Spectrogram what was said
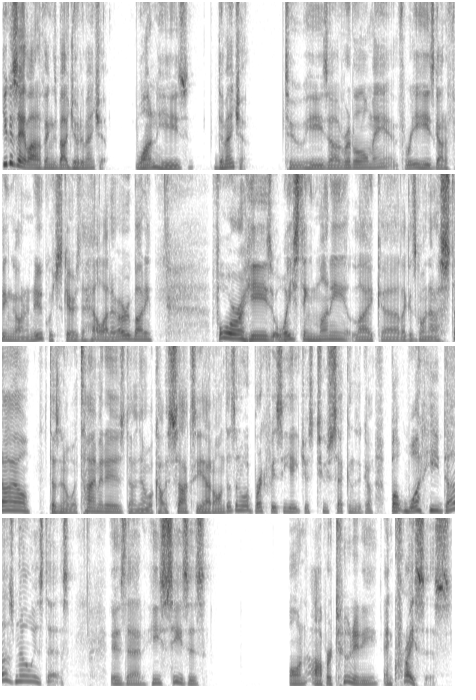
you can say a lot of things about Joe Dementia. One, he's dementia. Two, he's a riddle old man. Three, he's got a finger on a nuke, which scares the hell out of everybody. Four, he's wasting money like uh, like it's going out of style. Doesn't know what time it is. Doesn't know what color socks he had on. Doesn't know what breakfast he ate just two seconds ago. But what he does know is this: is that he seizes on opportunity and crisis.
